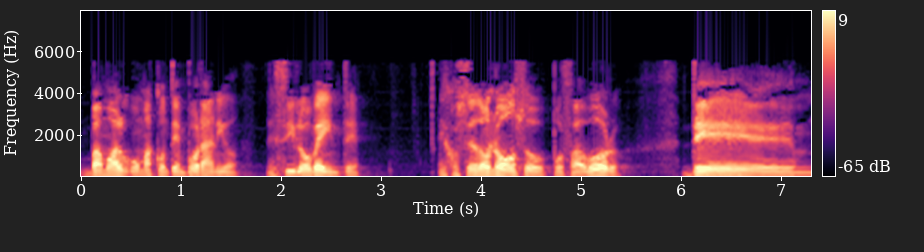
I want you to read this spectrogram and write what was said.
vamos a algo más contemporáneo, del siglo XX. José Donoso, por favor, de mm,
